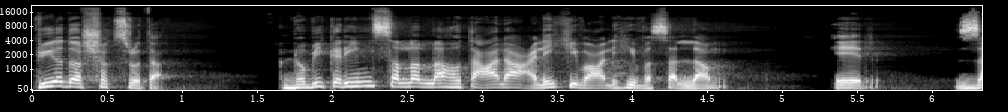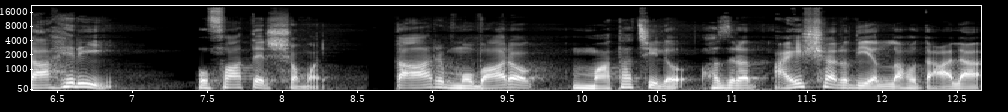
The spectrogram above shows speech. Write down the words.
প্রিয় দর্শক শ্রোতা, নবী করিম সাল্লাহ তালা আলিহি বা আলহি ওয়াসাল্লাম এর জাহেরি ওফাতের সময় তার মোবারক মাথা ছিল হজরত আয়েশা রদি আল্লাহ তালা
